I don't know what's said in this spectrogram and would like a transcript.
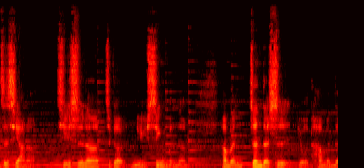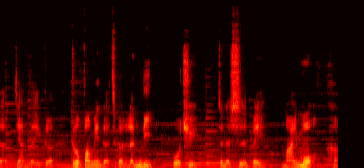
之下呢。其实呢，这个女性们呢，她们真的是有她们的这样的一个各方面的这个能力，过去真的是被埋没，哈，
